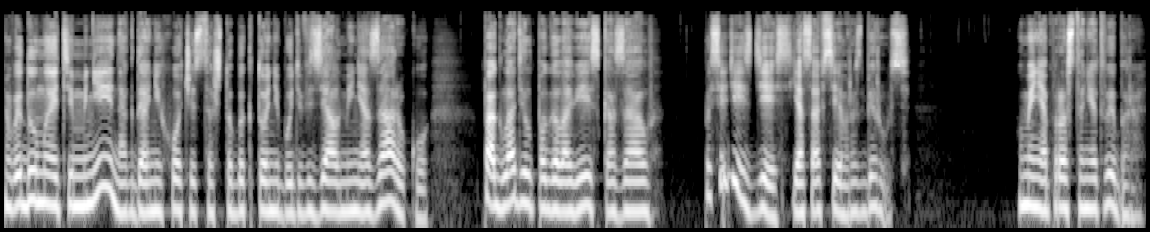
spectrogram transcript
«Вы думаете, мне иногда не хочется, чтобы кто-нибудь взял меня за руку, погладил по голове и сказал Посиди здесь, я совсем разберусь. У меня просто нет выбора.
